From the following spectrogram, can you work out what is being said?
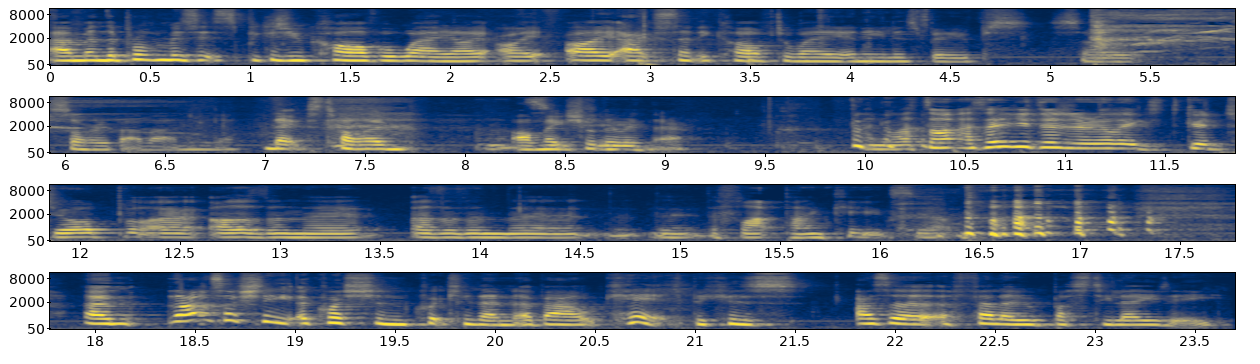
Um, and the problem is, it's because you carve away. I, I, I accidentally carved away Anila's boobs. So sorry about that, Anila. Next time, I'll make sure they're in there. I know. I thought I think you did a really good job, uh, other than the other than the the, the flat pancakes. Yeah. Um, that's actually a question quickly then about kit because as a, a fellow busty lady,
